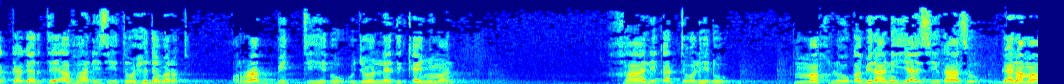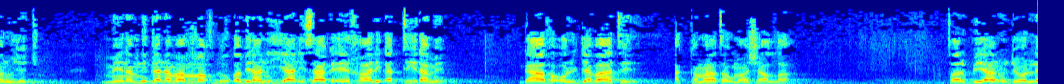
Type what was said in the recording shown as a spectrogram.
akka gartee afaan isii tooxida baratu rabbitti hidhu ijoollee xiqqeenyumaan haaliqatti ol hidhu makluuqa biraaniyyaa isii kaasu ganamaanuu jechuudha mee namni ganamaan makluuqa biraaniyyaan isaa ka'ee haaliqatti hidhame gaafa ol jabaate akkamaa ta'u maashaa allah. تربيان أجول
